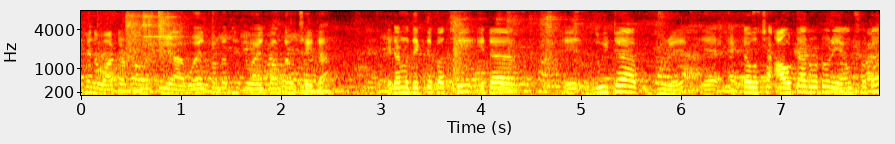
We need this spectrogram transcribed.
এখানে ওয়াটার পাম্প ইয়া অয়েল পাম্পটা থাকে অয়েল পাম্পটা হচ্ছে এটা। এটা আমরা দেখতে পাচ্ছি, এটা দুইটা ঘুরে একটা হচ্ছে আউটার রোটর এই অংশটা,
